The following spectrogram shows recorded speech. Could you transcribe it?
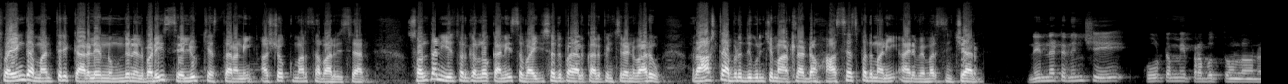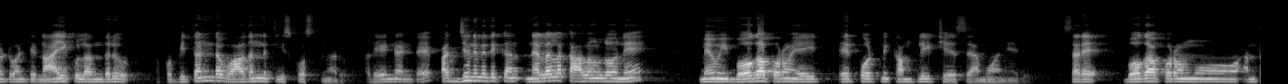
స్వయంగా మంత్రి కార్యాలయం ముందు నిలబడి సెల్యూట్ చేస్తారని అశోక్ కుమార్ సవాల్ విసిరారు. సొంత నియోజకవర్గంలో కనీస వైద్య సదుపాయాలు కల్పించలేని వారు రాష్ట్ర అభివృద్ధి గురించి మాట్లాడడం హాస్యాస్పదమని ఆయన విమర్శించారు. నిన్నటి నుంచి కూటమి ప్రభుత్వంలో ఉన్నటువంటి నాయకులందరూ ఒక వితండ వాదనని తీసుకొస్తున్నారు. అదేంటంటే పద్దెనిమిది నెలల కాలంలోనే మేము ఈ భోగాపురం ఎయిర్ ఎయిర్పోర్ట్ని కంప్లీట్ చేశాము అనేది. సరే భోగాపురము అంత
